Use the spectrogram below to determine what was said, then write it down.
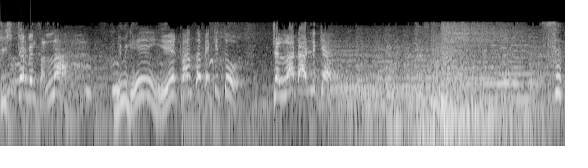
ಡಿಸ್ಟರ್ಬೆನ್ಸ್ ಅಲ್ಲ. ನಿಮಗೆ ಏಕಾಂತ ಬೇಕಿತ್ತು. ಚೆಲ್ಲಾಟ ಆಡ್ಲಿಕ್ಕೆ. ಸರ್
